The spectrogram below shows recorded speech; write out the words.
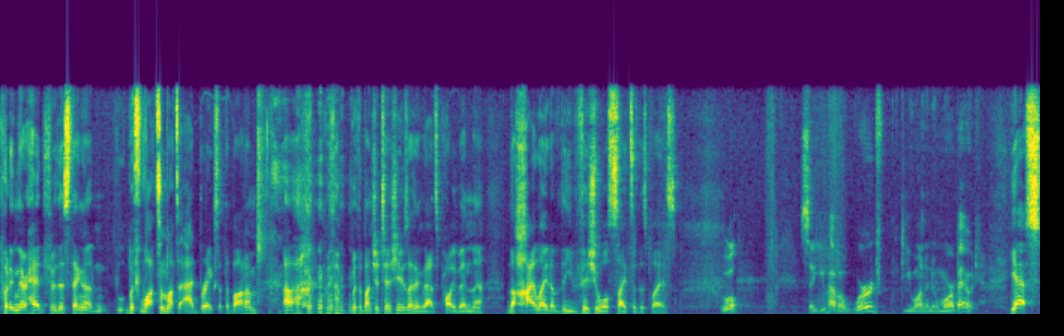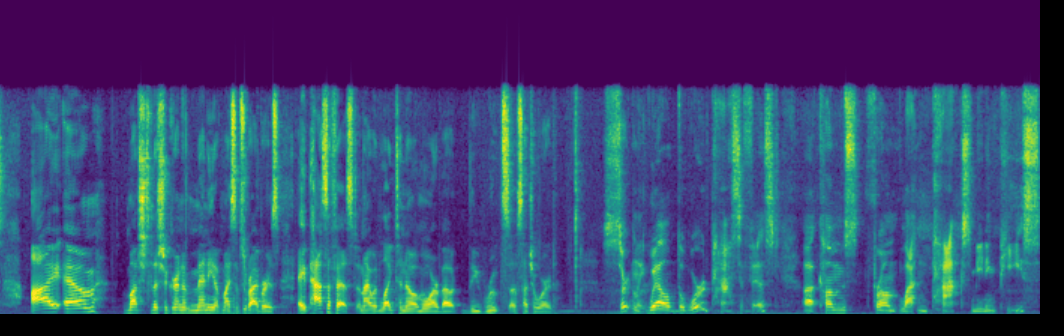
putting their head through this thing uh, with lots and lots of ad breaks at the bottom uh, with, a, with a bunch of tissues. I think that's probably been the, the highlight of the visual sights of this place. Cool. So, you have a word do you want to know more about? Yes, I am, much to the chagrin of many of my subscribers, a pacifist, and I would like to know more about the roots of such a word. Certainly. Well, the word pacifist uh, comes from Latin pax, meaning peace.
